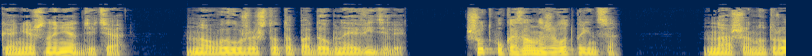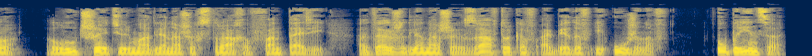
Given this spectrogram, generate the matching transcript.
«Конечно нет, дитя. Но вы уже что-то подобное видели». Шут указал на живот принца. «Наше нутро — лучшая тюрьма для наших страхов, фантазий, а также для наших завтраков, обедов и ужинов. У принца,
